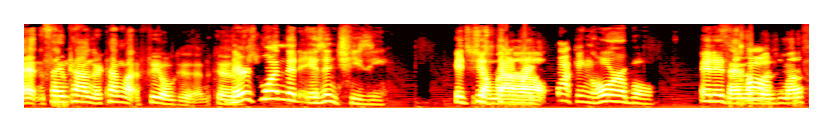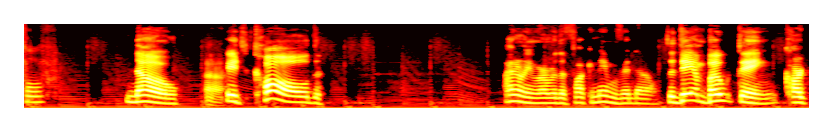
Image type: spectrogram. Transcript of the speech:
at the same time they're kind of like feel good There's one that isn't cheesy. It's just downright out. fucking horrible. And it's Santa called muscles. No. Oh. It's called I don't even remember the fucking name of it now. The damn boat thing, car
